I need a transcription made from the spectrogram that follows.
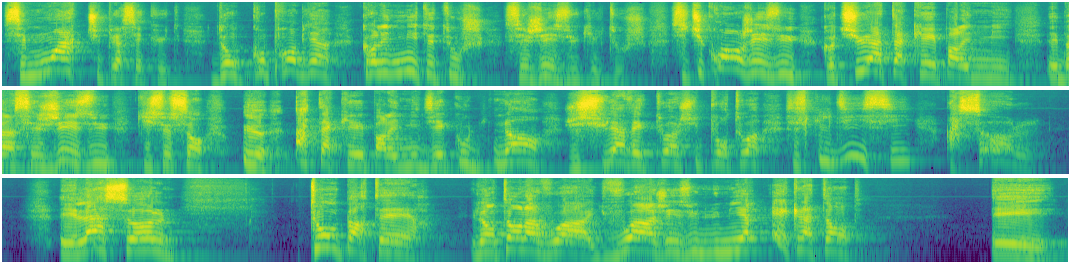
c'est moi que tu persécutes. Donc comprends bien, quand l'ennemi te touche, c'est Jésus qui le touche. Si tu crois en Jésus, quand tu es attaqué par l'ennemi, eh ben c'est Jésus qui se sent euh, attaqué par l'ennemi, dit, écoute, non, je suis avec toi, je suis pour toi. C'est ce qu'il dit ici à Saul. Et là, Saul, tombe par terre, il entend la voix, il voit à Jésus une lumière éclatante. Et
